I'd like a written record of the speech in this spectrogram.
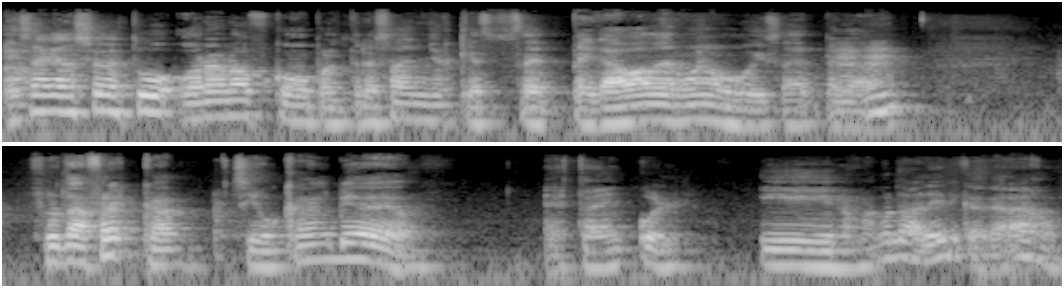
Esa canción estuvo on and off como por tres años que se pegaba de nuevo y se despegaba. Fruta Fresca, si buscan el video, está bien cool. Y no me acuerdo la lírica, carajo.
